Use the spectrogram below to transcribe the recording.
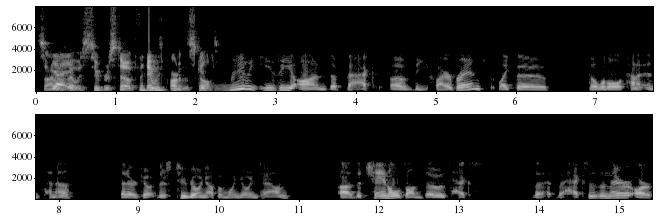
So yeah, I, I, was super stoked that it was part of the sculpt. It's really easy on the back of the Firebrand, like the the little kind of antenna that are go. There's two going up and one going down. Uh, the channels on those hex, the the hexes in there are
